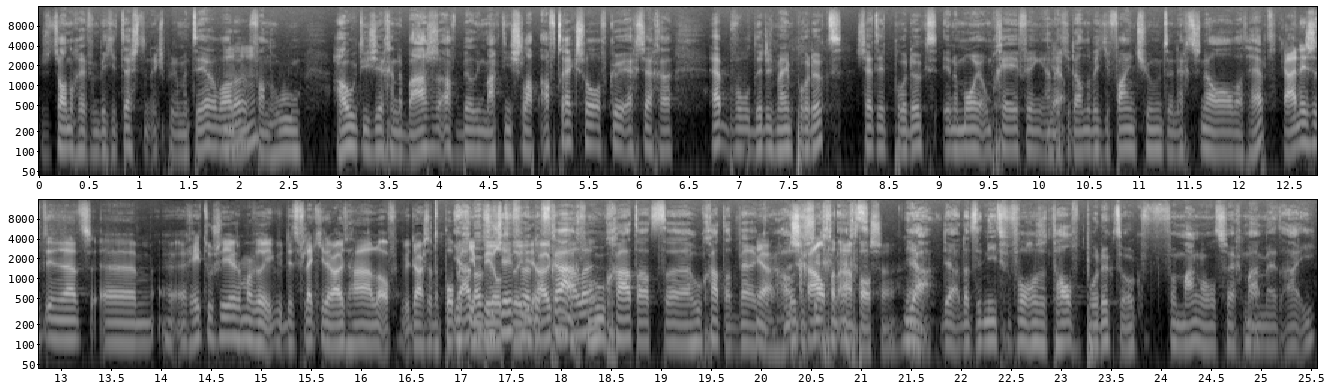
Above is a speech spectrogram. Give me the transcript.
Dus het zal nog even een beetje testen en experimenteren worden. Mm -hmm. Van hoe houdt hij zich in de basisafbeelding? Maakt hij een slap aftreksel? Of kun je echt zeggen, hè, bijvoorbeeld dit is mijn product. Zet dit product in een mooie omgeving. En ja. dat je dan een beetje fine-tuned en echt snel al wat hebt. Ja, en is het inderdaad um, retoucheren, maar wil ik dit vlekje eruit halen? Of daar staat een poppetje ja, in beeld, is wil je eruit vraag, halen? Hoe gaat dat, uh, hoe gaat dat werken? Ja, de schaal van echt, aanpassen. Ja. ja. Ja, dat het niet vervolgens het halve product ook vermangelt, zeg maar, met AI.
